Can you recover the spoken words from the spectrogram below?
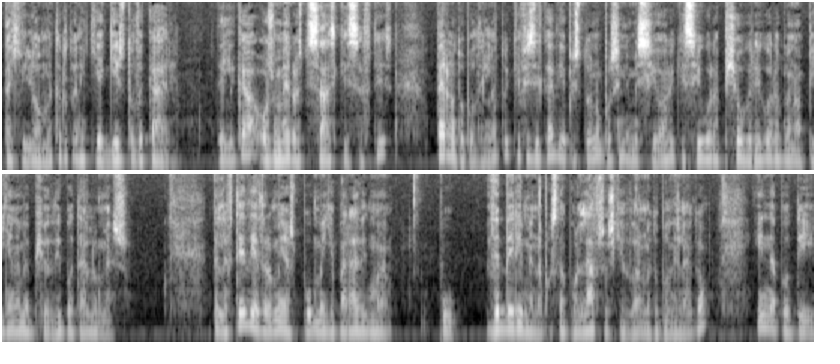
6-7 χιλιόμετρα, όταν εκεί αγγίζει το δεκάρι. Τελικά, ως μέρος της άσκησης αυτής, παίρνω το ποδήλατο και φυσικά διαπιστώνω πως είναι μισή ώρα και σίγουρα πιο γρήγορα από το να πήγαινα με οποιοδήποτε άλλο μέσο. Τελευταία διαδρομή, ας πούμε, για παράδειγμα, που δεν περίμενα πως θα απολαύσω σχεδόν με το ποδήλατο, είναι από την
